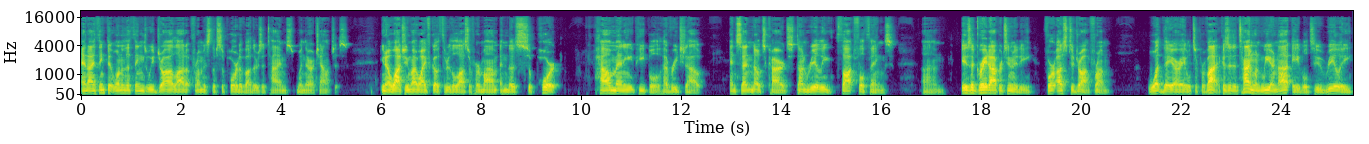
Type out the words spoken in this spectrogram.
and i think that one of the things we draw a lot from is the support of others at times when there are challenges you know watching my wife go through the loss of her mom and the support how many people have reached out and sent notes cards done really thoughtful things um, is a great opportunity for us to draw from what they are able to provide. Because at a time when we are not able to really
